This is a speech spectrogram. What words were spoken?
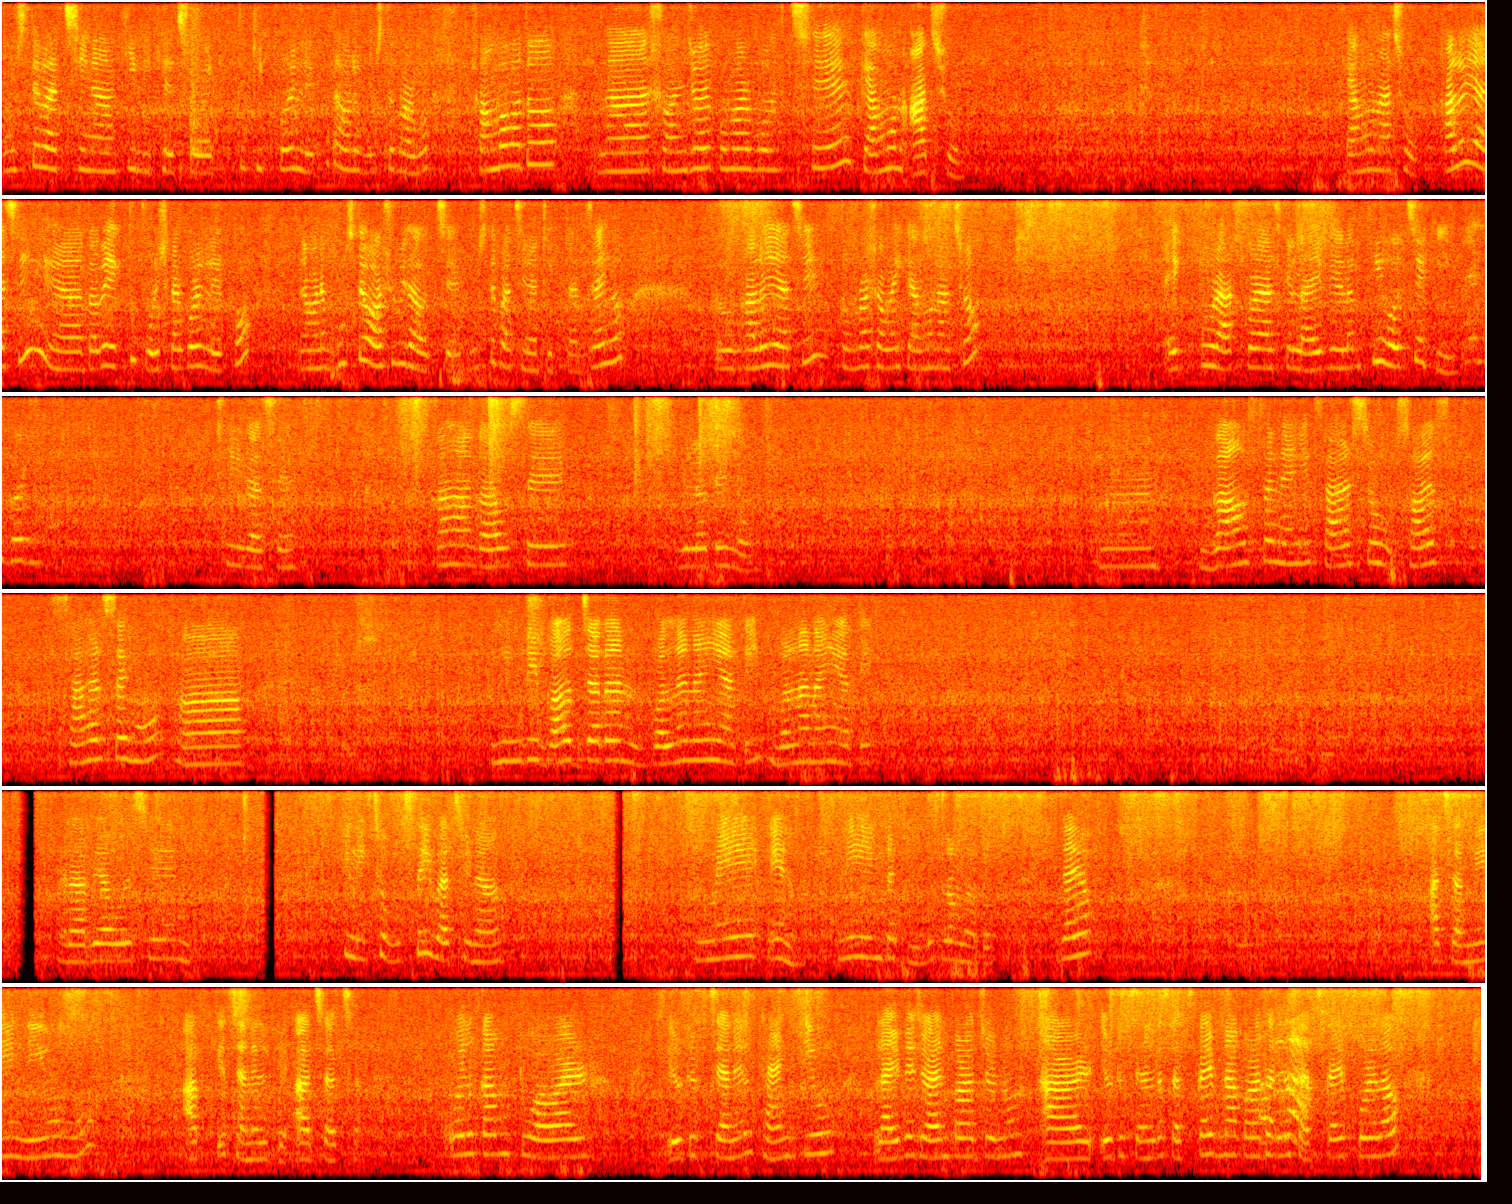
বুঝতে পারছি না কি লিখেছো। একটু ঠিক করে লেখো, তাহলে বুঝতে পারব। সম্ভবত সঞ্জয় কুমার বলছে, কেমন আছো? কেমন আছো? ভালোই আছি তবে একটু পরিষ্কার করে লেখো মানে বুঝতে অসুবিধা হচ্ছে, বুঝতে পারছি না ঠিকঠাক। যাই হোক, তো ভালোই আছি, তোমরা সবাই কেমন আছো? একটু রাত করে আজকে লাইভে এলাম, কি হচ্ছে কি? ঠিক আছে। কাহা গাউসে বিলতে হোক गांव से नहीं शहर से हूँ- शहर शहर से हूँ हाँ, हिंदी बहुत ज़्यादा बोलने नहीं आती बोलना नहीं आती রাবিয়া বলছে কি লিখছো বুঝতেই পারছি না মে এন মে এনটা কি বুঝলাম না তো যাই হোক আচ্ছা মে নিউ হু আপকে চ্যানেল পে। আচ্ছা আচ্ছা। Welcome to our YouTube channel thank you লাইভে জয়েন করার জন্য। আর ইউটিউব চ্যানেলটা সাবস্ক্রাইব না করা থাকলে সাবস্ক্রাইব করে দাও।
